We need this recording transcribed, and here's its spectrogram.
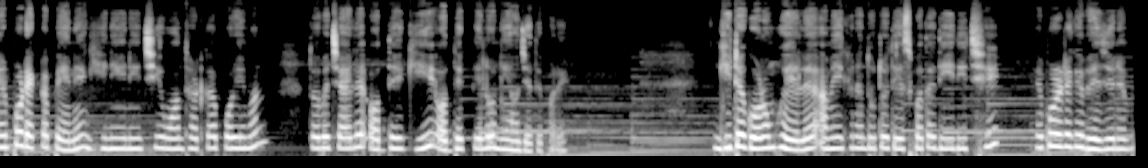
এরপর একটা প্যানে ঘি নিয়ে নিয়েছি ওয়ান থার্ড কাপ পরিমাণ। তবে চাইলে অর্ধেক ঘি, অর্ধেক তেলও নেওয়া যেতে পারে। ঘিটা গরম হয়ে এলে আমি এখানে দুটো তেজপাতা দিয়ে দিচ্ছি। এরপর এটাকে ভেজে নেব,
